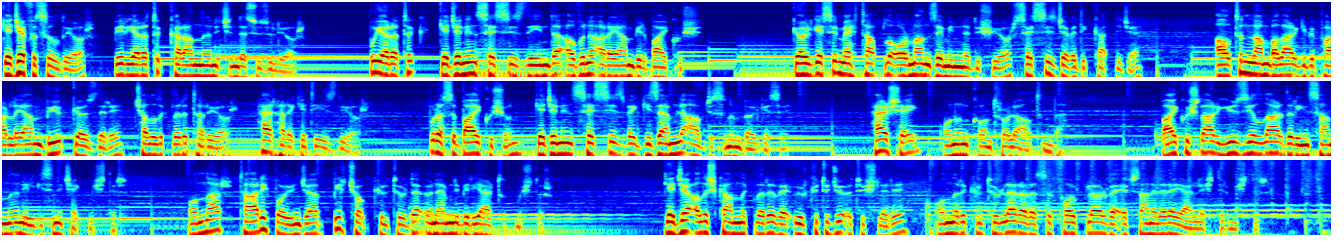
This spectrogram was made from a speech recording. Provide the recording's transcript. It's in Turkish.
Gece fısıldıyor, bir yaratık karanlığın içinde süzülüyor. Bu yaratık, gecenin sessizliğinde avını arayan bir baykuş. Gölgesi mehtaplı orman zeminine düşüyor, sessizce ve dikkatlice. Altın lambalar gibi parlayan büyük gözleri, çalılıkları tarıyor, her hareketi izliyor. Burası baykuşun, gecenin sessiz ve gizemli avcısının bölgesi. Her şey onun kontrolü altında. Baykuşlar yüzyıllardır insanlığın ilgisini çekmiştir. Onlar tarih boyunca birçok kültürde önemli bir yer tutmuştur. Gece alışkanlıkları ve ürkütücü ötüşleri onları kültürler arası folklor ve efsanelere yerleştirmiştir.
